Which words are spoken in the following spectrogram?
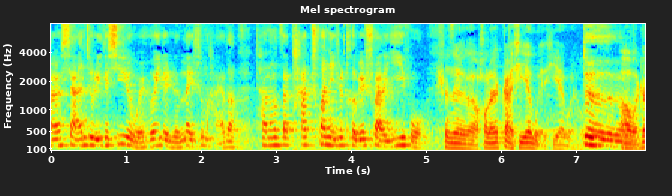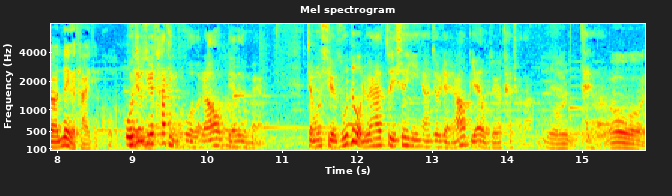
他说夏恩就是一个吸血鬼和一个人类生的孩子，他能在他穿着一身特别帅的衣服，是那个后来干吸血鬼的吸血鬼吗？对对对对，哦，我知道那个他也挺酷的。我就觉得他挺酷的，然后别的就没了。整个血族之后留下最深的印象就是这，然后别的我觉得太扯淡了，嗯，太扯淡了。然后我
